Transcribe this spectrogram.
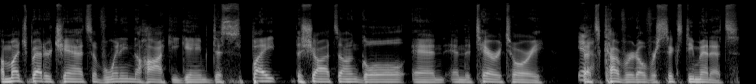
a much better chance of winning the hockey game despite the shots on goal and and the territory Yeah. that's covered over 60 minutes.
